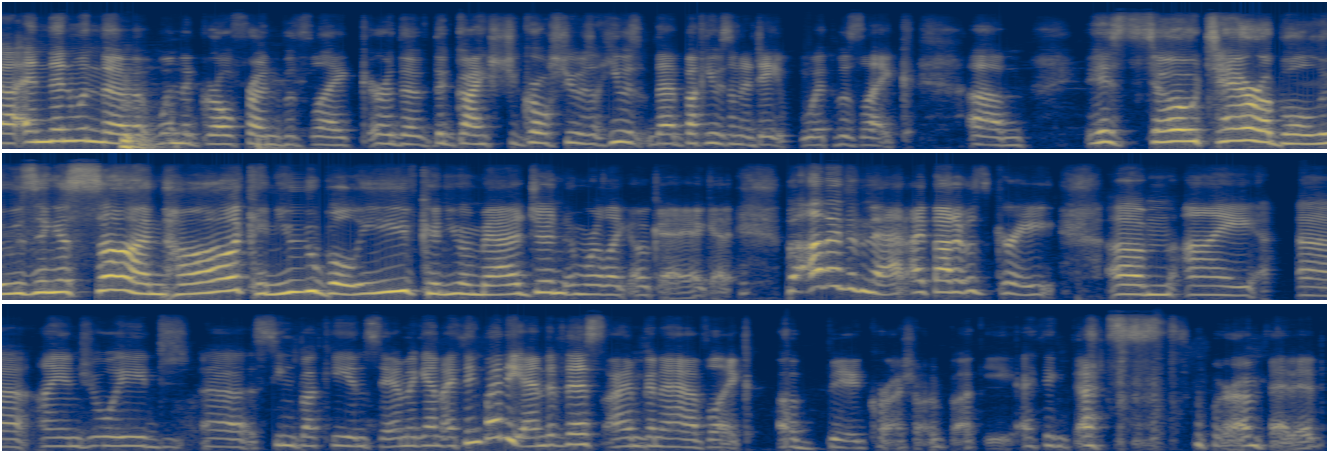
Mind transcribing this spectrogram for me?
uh, and then when the when the girlfriend was like or the the guy she girl she was he was that bucky was on a date with was like um it's so terrible losing a son huh? Can you believe can you imagine? And we're like okay i get it. But other than that i thought it was great. Um i uh i enjoyed uh seeing bucky and sam again. I think by the end of this i'm gonna have like a big crush on bucky i think that's where i'm headed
